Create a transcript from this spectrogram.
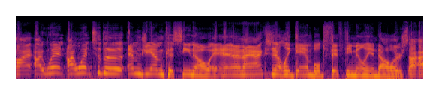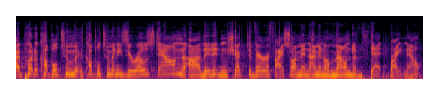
I, I went I went to the MGM casino and I accidentally gambled fifty million dollars. I, I put a couple too a couple too many zeros down. Uh, they didn't check to verify, so I'm in I'm in a mound of debt right now.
